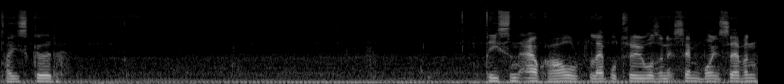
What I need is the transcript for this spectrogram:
tastes good. Decent alcohol level 2 wasn't it? 7.7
